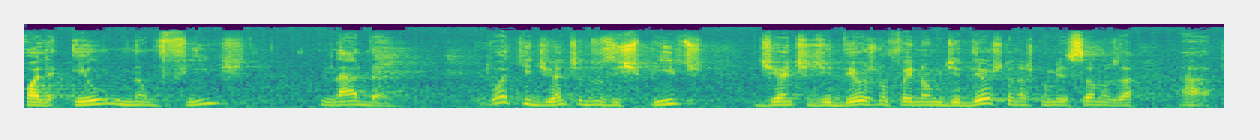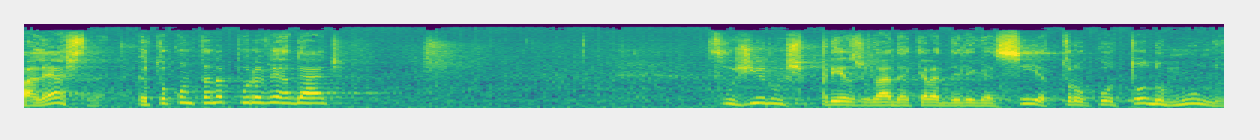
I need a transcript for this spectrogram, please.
olha, eu não fiz nada. Estou aqui diante dos espíritos, diante de Deus, não foi em nome de Deus que nós começamos a, a palestra? Eu estou contando a pura verdade. Fugiram os presos lá daquela delegacia, trocou todo mundo,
